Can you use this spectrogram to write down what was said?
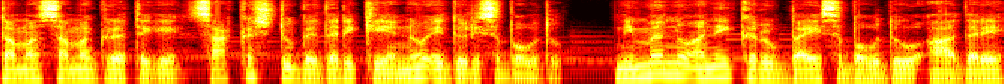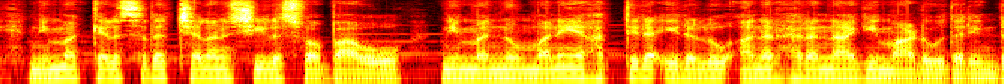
ತಮ್ಮ ಸಮಗ್ರತೆಗೆ ಸಾಕಷ್ಟು ಬೆದರಿಕೆಯನ್ನು ಎದುರಿಸಬಹುದು. ನಿಮ್ಮನ್ನು ಅನೇಕರು ಬಯಸಬಹುದು, ಆದರೆ ನಿಮ್ಮ ಕೆಲಸದ ಚಲನಶೀಲ ಸ್ವಭಾವವು ನಿಮ್ಮನ್ನು ಮನೆಯ ಹತ್ತಿರ ಇರಲು ಅನರ್ಹರನ್ನಾಗಿ ಮಾಡುವುದರಿಂದ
